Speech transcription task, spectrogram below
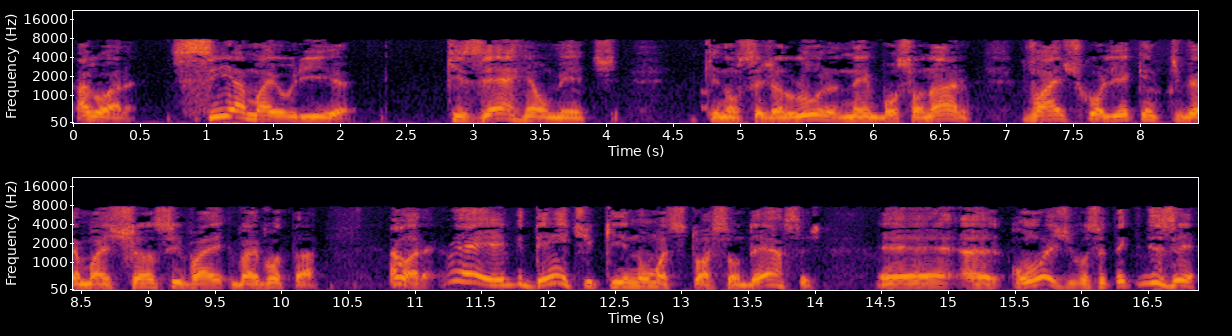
Agora, se a maioria quiser realmente que não seja Lula nem Bolsonaro, vai escolher quem tiver mais chance e vai, vai votar. Agora, é evidente que numa situação dessas, é, é, hoje você tem que dizer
